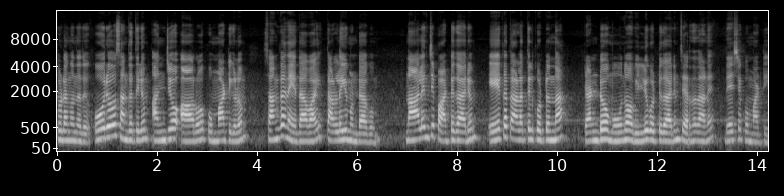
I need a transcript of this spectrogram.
തുടങ്ങുന്നത്. ഓരോ സംഘത്തിലും അഞ്ചോ ആറോ കുമ്മാട്ടികളും സംഘ നേതാവായി തള്ളയുമുണ്ടാകും. നാലഞ്ച് പാട്ടുകാരും ഏകതാളത്തിൽ കൊട്ടുന്ന രണ്ടോ മൂന്നോ വില്ലുകൊട്ടുകാരും ചേർന്നതാണ് ദേശക്കുമ്മാട്ടി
